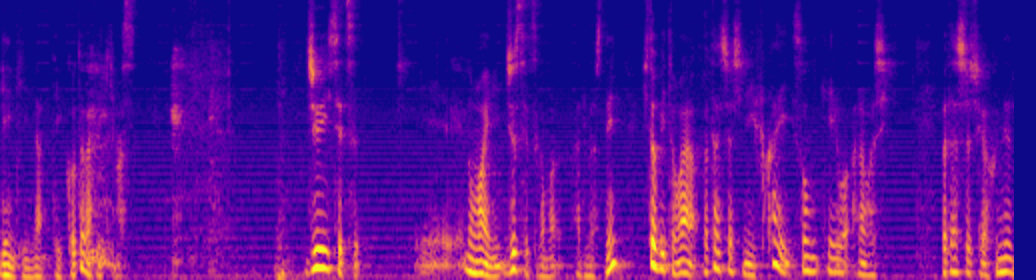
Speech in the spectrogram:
元気になっていくことができます。11節の前に10節がありますね。人々は私たちに深い尊敬を表し私たちが船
